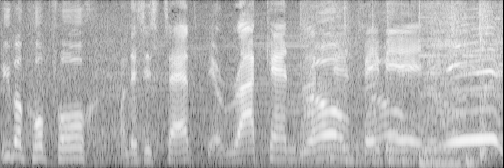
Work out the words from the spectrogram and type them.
über Kopf hoch und es ist Zeit für Rock and Roll, Baby.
